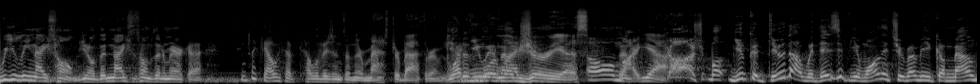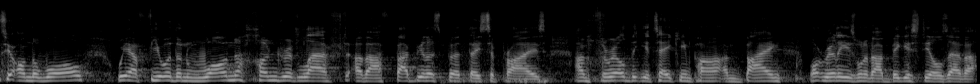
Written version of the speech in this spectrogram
really nice homes, you know, the nicest homes in America, it seems like they always have televisions in their master bathrooms. Can what is more imagine? luxurious? Oh my yeah. gosh. Well, you could do that with this if you wanted to. Remember, you can mount it on the wall. We have fewer than 100 left of our fabulous birthday surprise. I'm thrilled that you're taking part and buying what really is one of our biggest deals ever.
